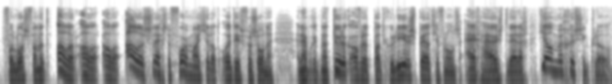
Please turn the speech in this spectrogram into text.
verlost van het aller, aller, aller, aller slechtste formatje dat ooit is verzonnen. En dan heb ik het natuurlijk over het particuliere speeltje van onze eigen huisdwerg, Jelmer Gussinklo.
